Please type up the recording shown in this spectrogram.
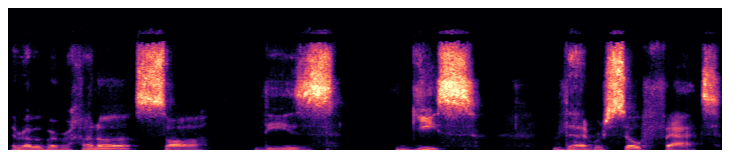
That Rabbi Barbar saw these geese that were so fat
